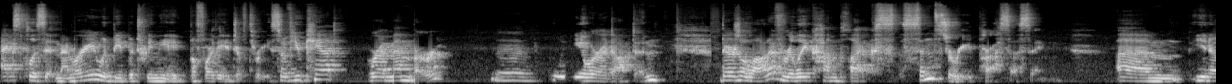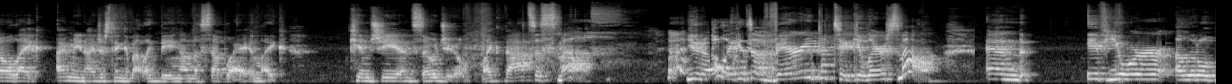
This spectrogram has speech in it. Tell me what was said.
explicit memory would be between the before the age of three. So if you can't remember mm. when you were adopted, there's a lot of really complex sensory processing. Um, you know, like I mean, I just think about like being on the subway and like kimchi and soju. Like that's a smell. you know, like it's a very particular smell. And if you're a little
